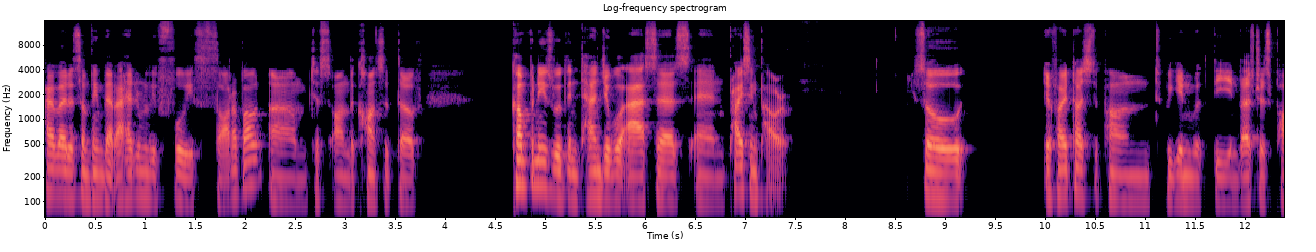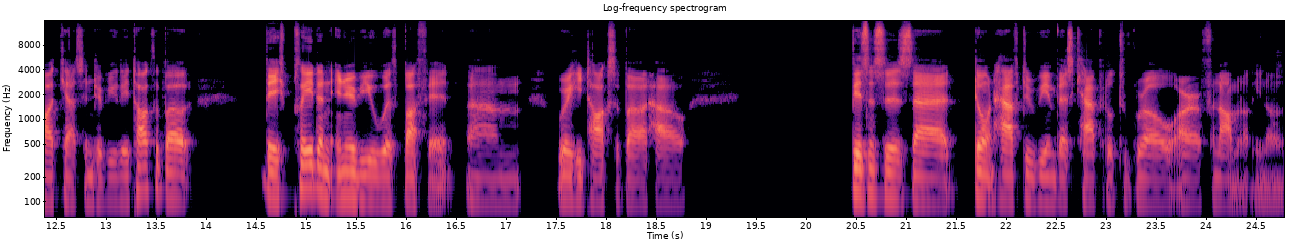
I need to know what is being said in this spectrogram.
highlighted something that I hadn't really fully thought about, um, just on the concept of companies with intangible assets and pricing power. So, if I touched upon to begin with the investors podcast interview, they talked about they played an interview with Buffett um, where he talks about how businesses that don't have to reinvest capital to grow are phenomenal. You know,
